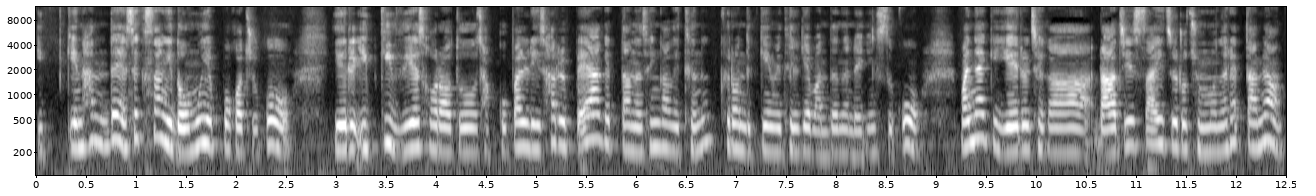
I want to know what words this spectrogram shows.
있긴 한데 색상이 너무 예뻐가지고 얘를 입기 위해서라도 자꾸 빨리 살을 빼야겠다는 생각이 드는 그런 느낌이 들게 만드는 레깅스고 만약에 얘를 제가 라지 사이즈로 주문을 했다면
